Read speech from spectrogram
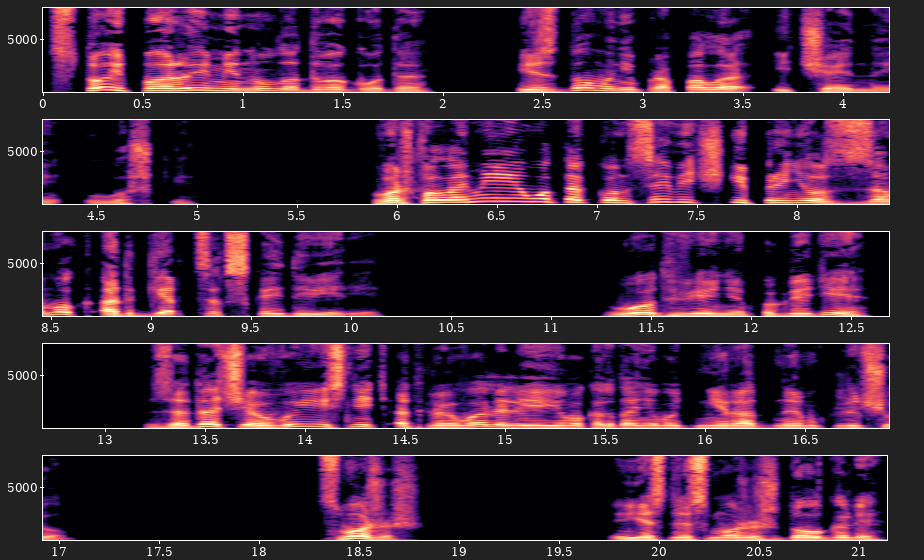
С той поры минуло два года. Из дома не пропало и чайной ложки. Варфоломееву Концевич и принес замок от герцогской двери. Вот, Веня, погляди. Задача выяснить, открывали ли его когда-нибудь неродным ключом. Сможешь? Если сможешь, долго ли?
